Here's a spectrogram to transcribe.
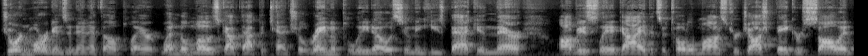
Jordan Morgan's an NFL player. Wendell Moe's got that potential. Raymond Pulido, assuming he's back in there, obviously a guy that's a total monster. Josh Baker's solid.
